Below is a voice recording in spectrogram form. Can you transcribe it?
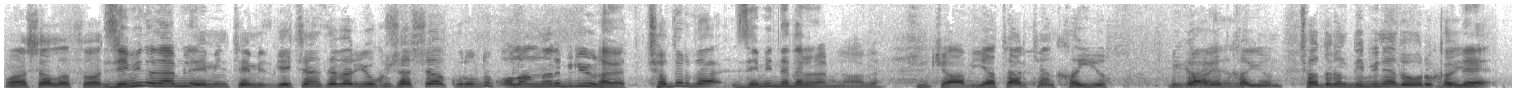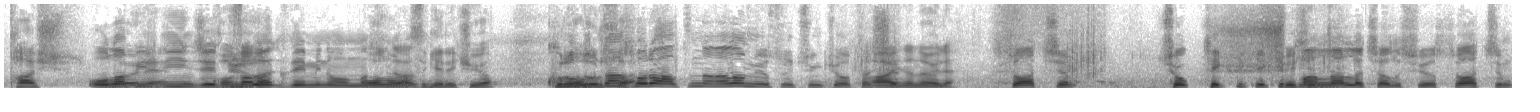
Maşallah Suat. Zemin önemli. Zemin temiz. Geçen sefer yokuş aşağı kurulduk. Olanları biliyoruz. Evet. Çadırda zemin neden önemli abi? Çünkü abi yatarken kayıyorsun. Bir gayret Aynen. kayıyorsun. Çadırın dibine doğru Bir kayıyorsun. de taş Olabildiğince düz zemin olması, olmaması lazım. gerekiyor. Kurulduktan olursa- sonra altından alamıyorsun çünkü o taşı. Aynen öyle. Suat'cığım çok teknik ekipmanlarla çalışıyor. Suat'cığım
